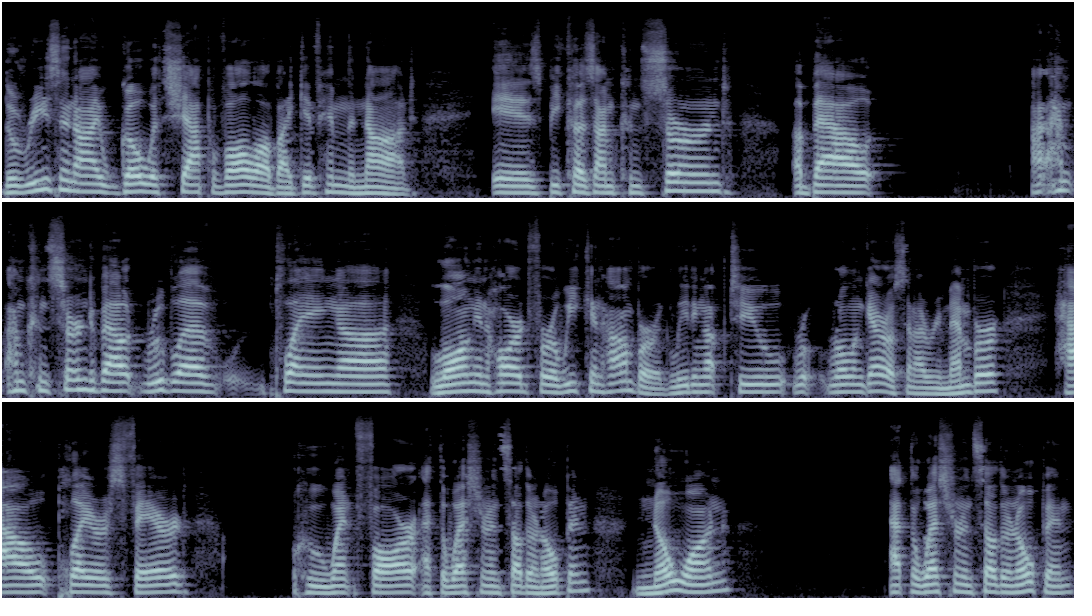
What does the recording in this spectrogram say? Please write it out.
The reason I go with Shapovalov, I give him the nod, is because I'm concerned about I'm, I'm concerned about Rublev playing uh, long and hard for a week in Hamburg leading up to R- Roland Garros. And I remember how players fared who went far at the Western and Southern Open. No one at the Western and Southern Open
